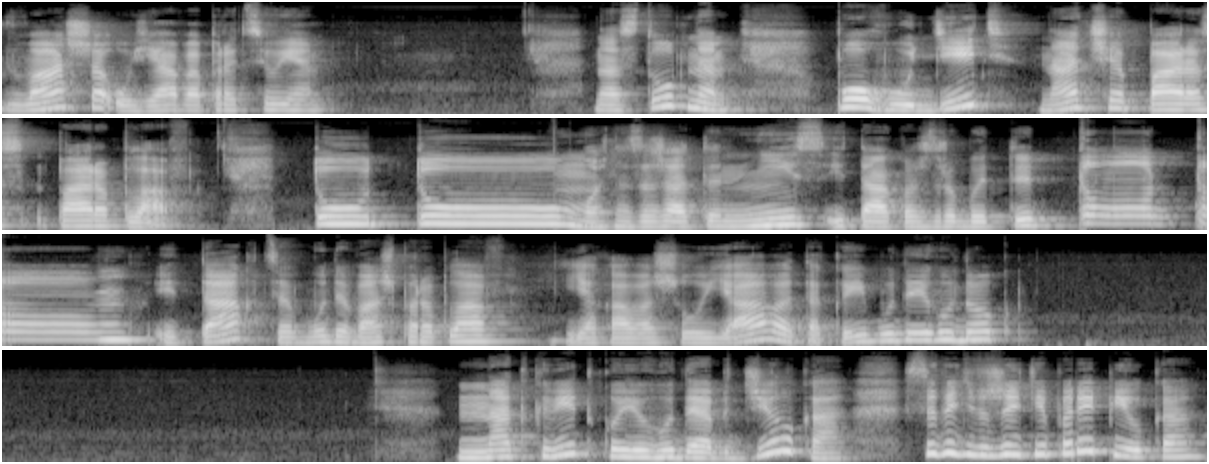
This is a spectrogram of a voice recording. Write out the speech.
Ваша уява працює. Наступне погудіть, наче пароплав. Ту-ту, можна зажати ніс і також зробити ту-ту. І так, це буде ваш пароплав. Яка ваша уява, такий буде і гудок. Над квіткою гуде бджілка, сидить в житті перепілка,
